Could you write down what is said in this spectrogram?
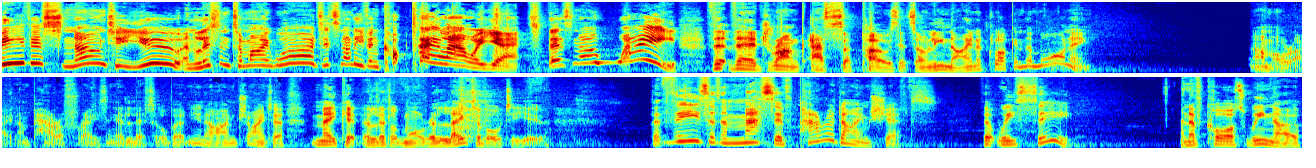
be this known to you and listen to my words. It's not even cocktail hour yet. There's no way that they're drunk as suppose it's only nine o'clock in the morning. I'm all right. I'm paraphrasing a little, but you know, I'm trying to make it a little more relatable to you. But these are the massive paradigm shifts that we see. And of course, we know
